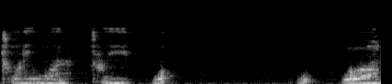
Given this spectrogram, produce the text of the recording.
21, 3, 1.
